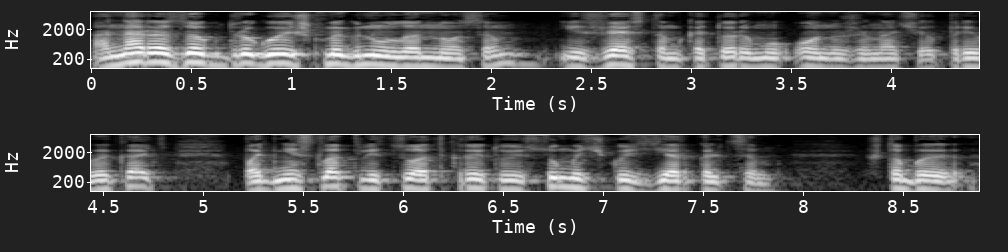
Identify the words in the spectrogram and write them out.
Она разок-другой шмыгнула носом и жестом, к которому он уже начал привыкать, поднесла к лицу открытую сумочку с зеркальцем, чтобы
